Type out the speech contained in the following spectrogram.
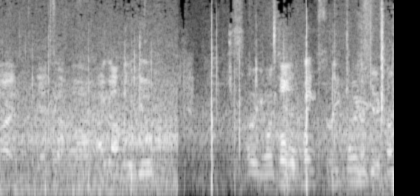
Alright, yeah, it's got O. I got OU. Oh, you want Little to? wing three-pointer. want you to come?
